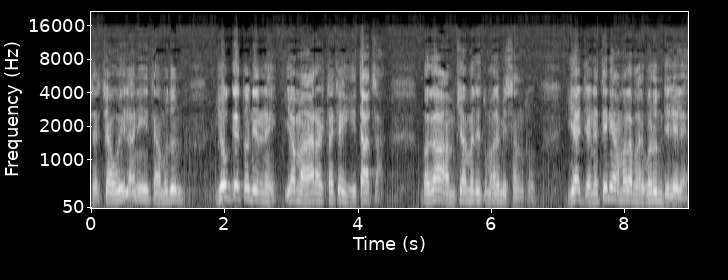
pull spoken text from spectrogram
चर्चा होईल आणि त्यामधून योग्य तो निर्णय या महाराष्ट्राच्या हिताचा बघा आमच्यामध्ये तुम्हाला मी सांगतो. या जनतेने आम्हाला भरभरून दिलेलं आहे.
